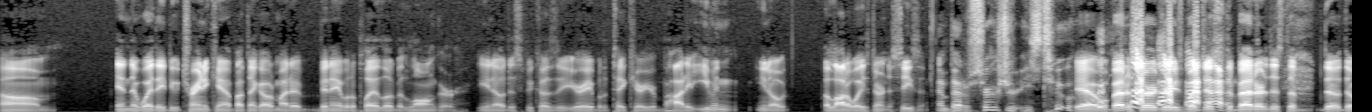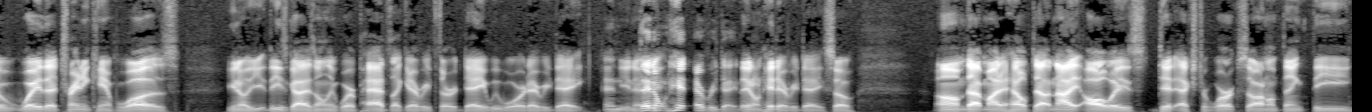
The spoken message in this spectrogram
um, and the way they do training camp, I think I would, might have been able to play a little bit longer. You know, just because you're able to take care of your body, even you know, a lot of ways during the season. and better surgeries too. Yeah, well, better surgeries, but just the better, just the the the way that training camp was. You know, you, these guys only wear pads like every third day. We wore it every day, and you know, they don't hit every day. they don't hit every day. So um, that might have helped out. And I always did extra work, so I don't think the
